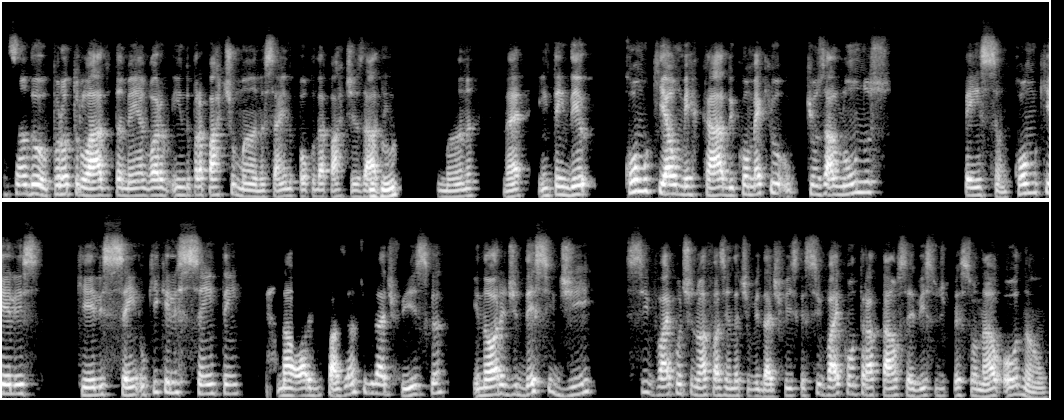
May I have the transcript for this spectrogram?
pensando por outro lado também, agora indo para a parte humana, saindo um pouco da parte exata uhum. humana, né? Entender como que é o mercado e como é que, o, que os alunos pensam, como que eles que eles sentem, o que que eles sentem na hora de fazer atividade física e na hora de decidir se vai continuar fazendo atividade física, se vai contratar um serviço de personal ou não,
